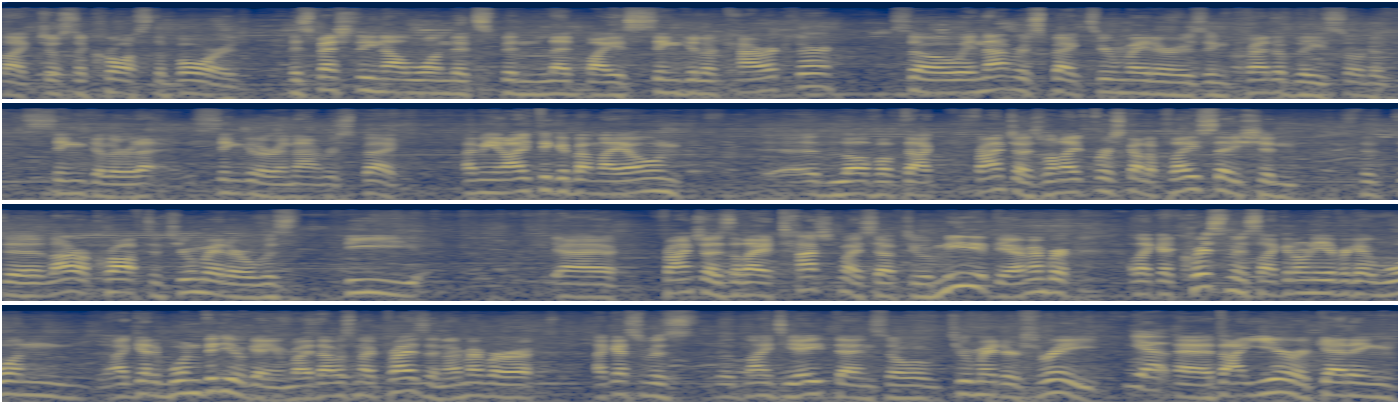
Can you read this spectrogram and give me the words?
like just across the board, especially not one that's been led by a singular character. So in that respect, Tomb Raider is incredibly sort of singular, singular in that respect. I mean, I think about my own uh, love of that franchise. When I first got a PlayStation, the, the Lara Croft and Tomb Raider was the uh, franchise that I attached myself to immediately. I remember, like at Christmas, I could only ever get one. I get one video game, right? That was my present. I remember, I guess it was '98 then, so Tomb Raider 3. Yep. Uh, that year, getting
